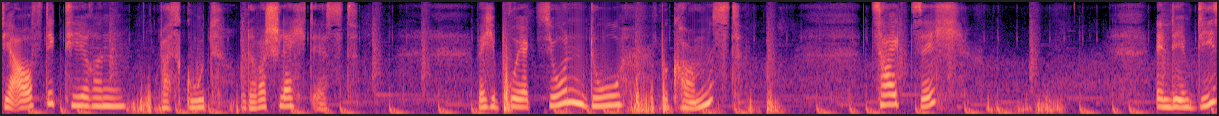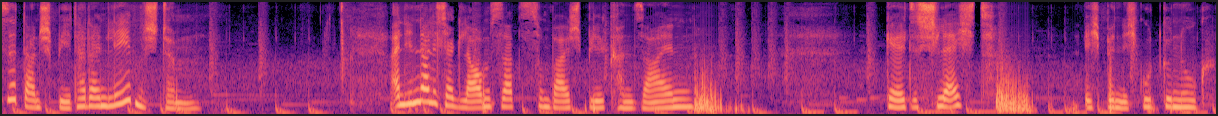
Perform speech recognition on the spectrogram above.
dir aufdiktieren, was gut oder was schlecht ist. Welche Projektionen du bekommst, zeigt sich, indem diese dann später dein Leben stimmen. Ein hinderlicher Glaubenssatz zum Beispiel kann sein, Geld ist schlecht, ich bin nicht gut genug,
